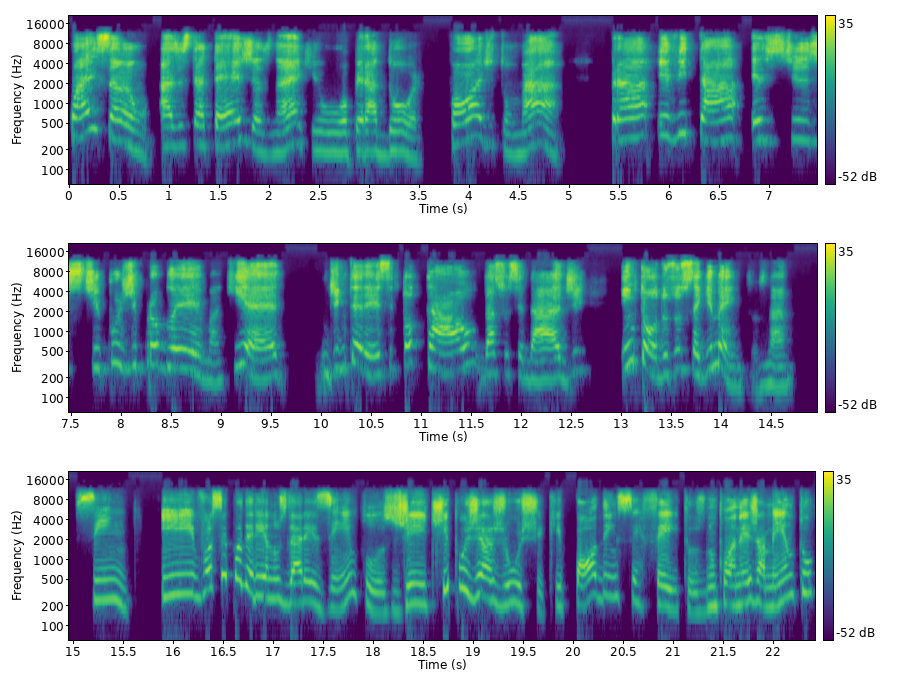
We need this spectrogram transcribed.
quais são as estratégias, né, que o operador pode tomar para evitar estes tipos de problema, que é de interesse total da sociedade em todos os segmentos, né? Sim. E você poderia nos dar exemplos de tipos de ajuste que podem ser feitos no planejamento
